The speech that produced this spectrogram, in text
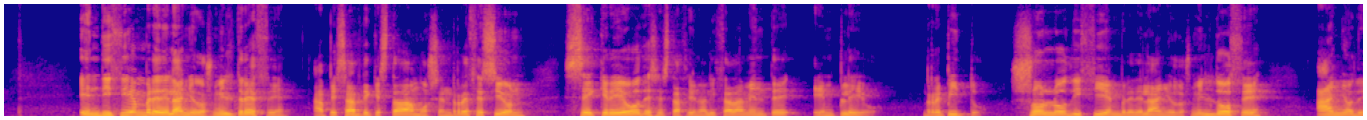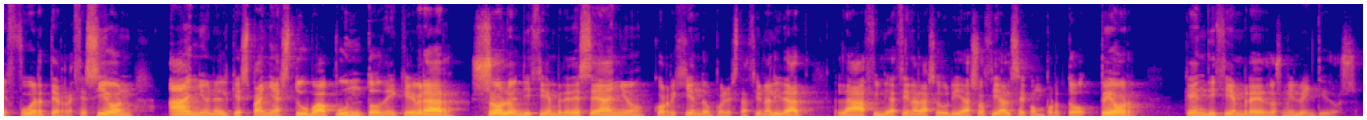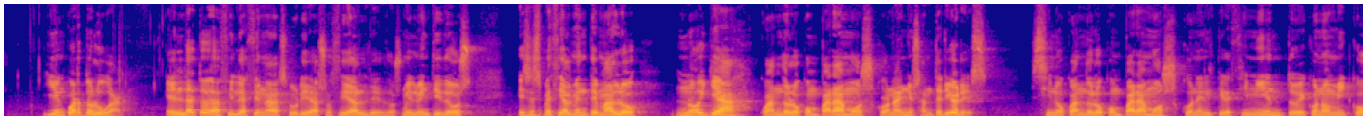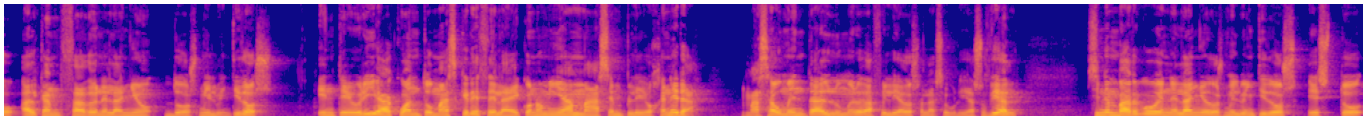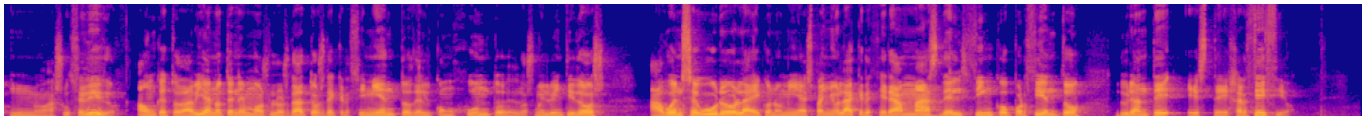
En diciembre del año 2013, a pesar de que estábamos en recesión, se creó desestacionalizadamente empleo. Repito, solo diciembre del año 2012, año de fuerte recesión, año en el que España estuvo a punto de quebrar, solo en diciembre de ese año, corrigiendo por estacionalidad, la afiliación a la seguridad social se comportó peor que en diciembre de 2022. Y en cuarto lugar, el dato de afiliación a la seguridad social de 2022 es especialmente malo no ya cuando lo comparamos con años anteriores, sino cuando lo comparamos con el crecimiento económico alcanzado en el año 2022. En teoría, cuanto más crece la economía, más empleo genera, más aumenta el número de afiliados a la seguridad social. Sin embargo, en el año 2022 esto no ha sucedido. Aunque todavía no tenemos los datos de crecimiento del conjunto de 2022, a buen seguro la economía española crecerá más del 5% durante este ejercicio.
